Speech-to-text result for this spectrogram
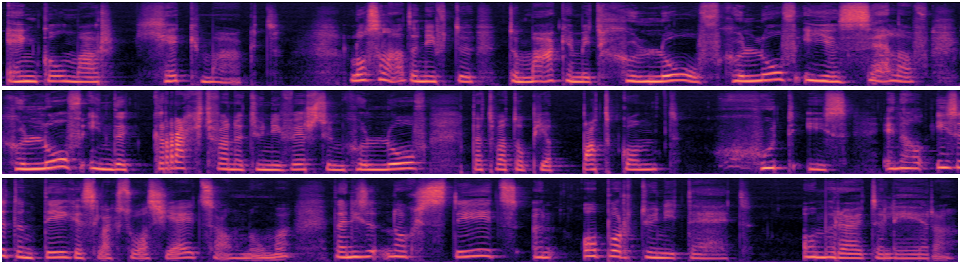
enkel maar gek maakt. Loslaten heeft te, te maken met geloof. Geloof in jezelf. Geloof in de kracht van het universum. Geloof dat wat op je pad komt goed is en al is het een tegenslag, zoals jij het zou noemen, dan is het nog steeds een opportuniteit om eruit te leren.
